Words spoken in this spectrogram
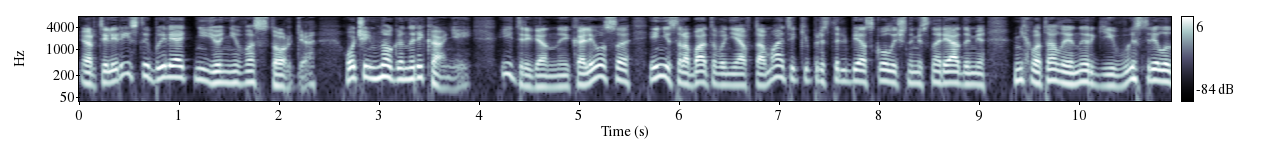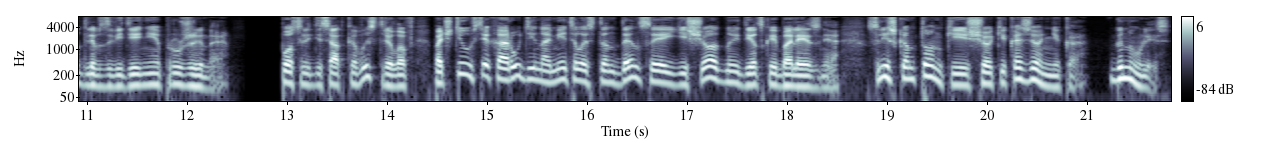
Артиллеристы были от нее не в восторге. Очень много нареканий. И деревянные колеса, и несрабатывание автоматики при стрельбе осколочными снарядами, не хватало энергии выстрела для взведения пружины. После десятка выстрелов почти у всех орудий наметилась тенденция еще одной детской болезни – слишком тонкие щеки казенника гнулись.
